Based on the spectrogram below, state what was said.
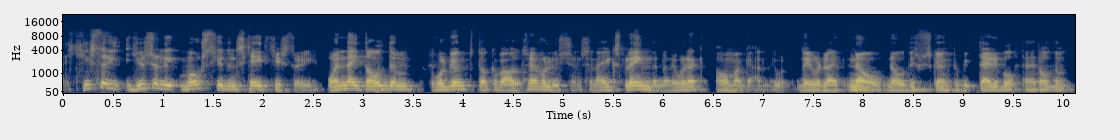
history usually most students hate history. When they told them we're going to talk about revolutions and i explained them and they were like oh my god they were, they were like no no this was going to be terrible and i told them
